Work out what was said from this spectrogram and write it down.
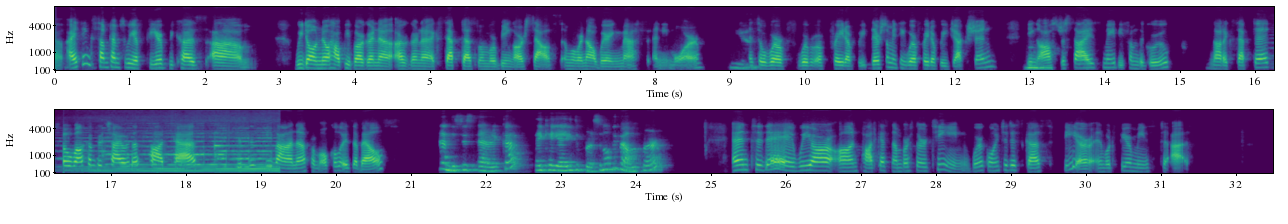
I think sometimes we have fear because um, we don't know how people are gonna are gonna accept us when we're being ourselves and when we're not wearing masks anymore. Yeah. And so we're we're afraid of re- there's so many things we're afraid of rejection, being mm-hmm. ostracized maybe from the group, not accepted. So welcome to Chai with Us podcast. This is Ivana from Okolo Isabels. And this is Erica, aka the personal developer. And today we are on podcast number 13. We're going to discuss fear and what fear means to us.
